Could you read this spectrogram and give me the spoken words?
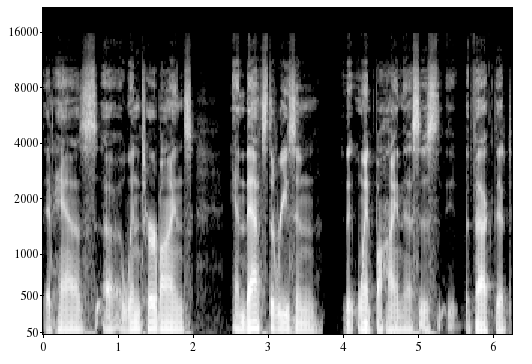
that has uh, wind turbines, and that's the reason that went behind this is the fact that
